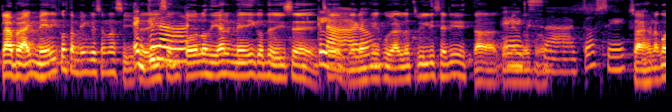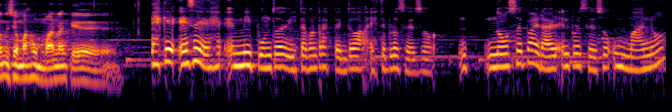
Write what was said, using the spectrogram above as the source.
Claro, pero hay médicos también que son así. Te Eh, dicen claro. todos los días el médico te dice, Claro. tenés que cuidar los triglicéridos y está comiendo. Exacto, sí. O sea, es una condición más humana que... Es que ese es mi punto de vista con respecto a este proceso. No separar el proceso humano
